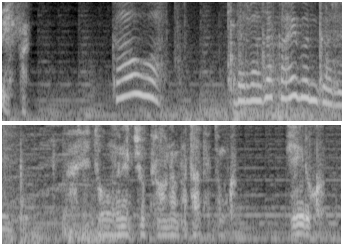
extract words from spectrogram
एक मिनट। क्या हुआ? दरवाज़ा काहे बंद कर रहे हैं? अरे दो मिनट चुप रहो ना बताते तुमको। यहीं रुको।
